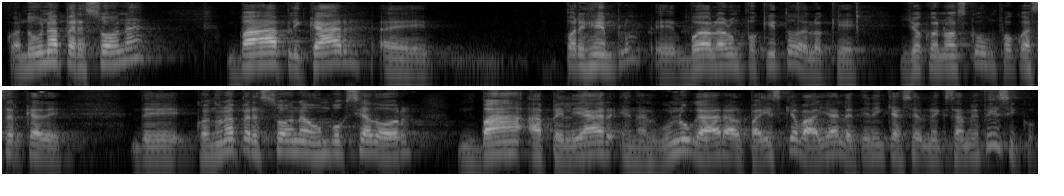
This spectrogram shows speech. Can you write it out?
Cuando una persona va a aplicar, eh, por ejemplo, eh, voy a hablar un poquito de lo que yo conozco, un poco acerca de, de cuando una persona, un boxeador, va a pelear en algún lugar, al país que vaya, le tienen que hacer un examen físico.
